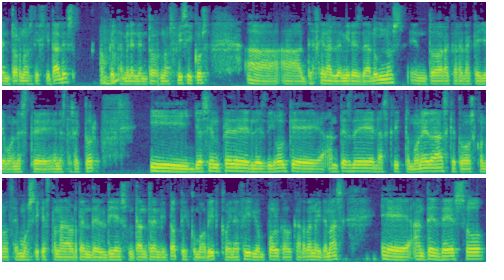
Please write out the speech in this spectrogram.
entornos digitales, aunque también en entornos físicos, a, a, decenas de miles de alumnos en toda la carrera que llevo en este, en este sector. Y yo siempre les digo que antes de las criptomonedas, que todos conocemos y que están a la orden del día y son tan trendy topic como Bitcoin, Ethereum, Polkadot, Cardano y demás, eh, antes de eso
